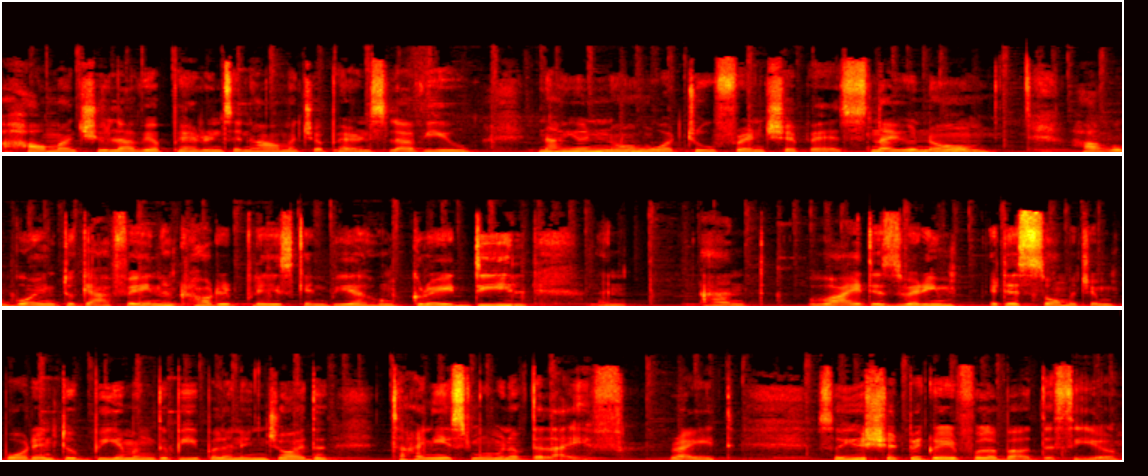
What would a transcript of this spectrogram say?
how much you love your parents and how much your parents love you. Now you know what true friendship is. Now you know how going to cafe in a crowded place can be a great deal. And and why it is very it is so much important to be among the people and enjoy the tiniest moment of the life right so you should be grateful about this year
